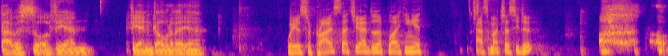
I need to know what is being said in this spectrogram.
that was sort of the um, the end goal of it. Yeah. Were you surprised that you ended up liking it as much as you do? Uh,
